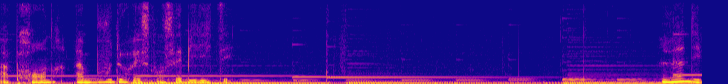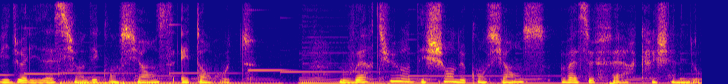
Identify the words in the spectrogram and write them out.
à prendre un bout de responsabilité. L'individualisation des consciences est en route. L'ouverture des champs de conscience va se faire crescendo.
